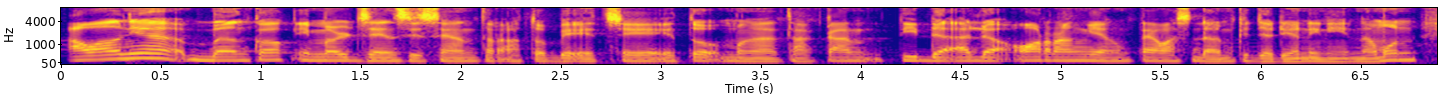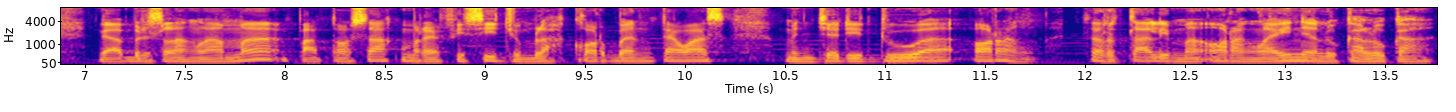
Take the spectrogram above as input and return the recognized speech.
Awalnya Bangkok Emergency Center atau BEC itu mengatakan tidak ada orang yang tewas dalam kejadian ini. Namun gak berselang lama Pak Tosak merevisi jumlah korban tewas menjadi dua orang serta lima orang lainnya luka-luka.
